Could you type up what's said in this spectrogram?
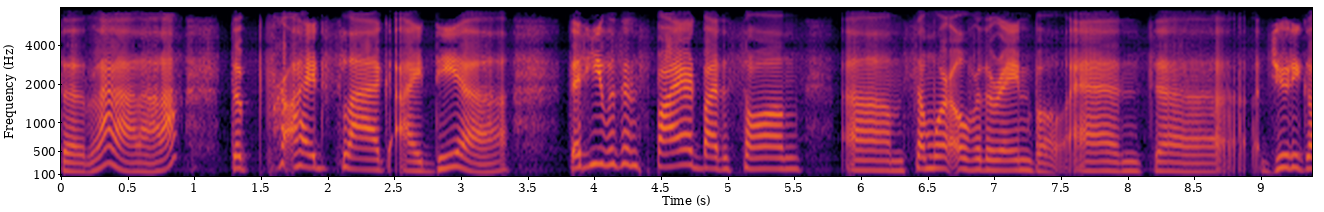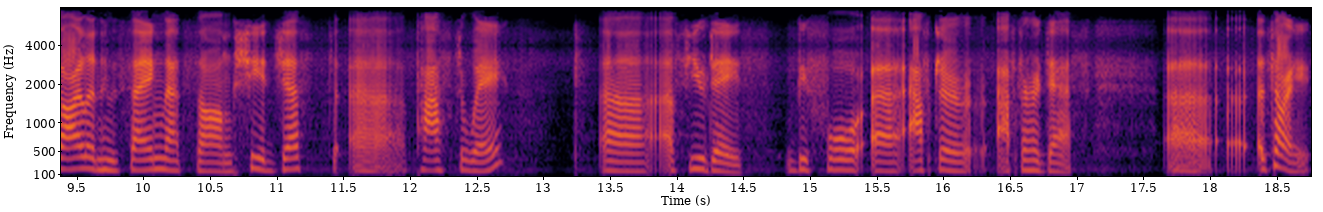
the la la la la the pride flag idea, that he was inspired by the song um, "Somewhere Over the Rainbow." And uh, Judy Garland, who sang that song, she had just uh, passed away uh, a few days before uh, after after her death. Uh, sorry,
